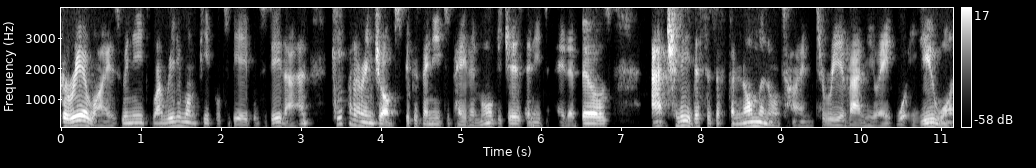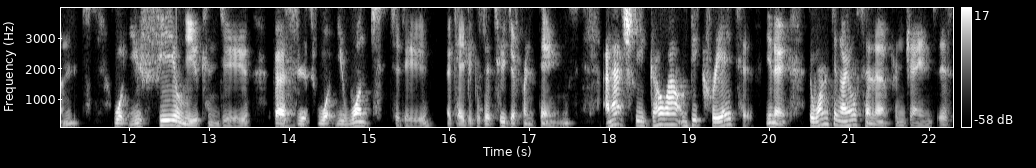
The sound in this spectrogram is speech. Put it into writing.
career-wise, we need. I really want people to be able to do that. And people are in jobs because they need to pay their mortgages, they need to pay their bills actually this is a phenomenal time to reevaluate what you want what you feel you can do versus what you want to do okay because they're two different things and actually go out and be creative you know the one thing i also learned from james is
